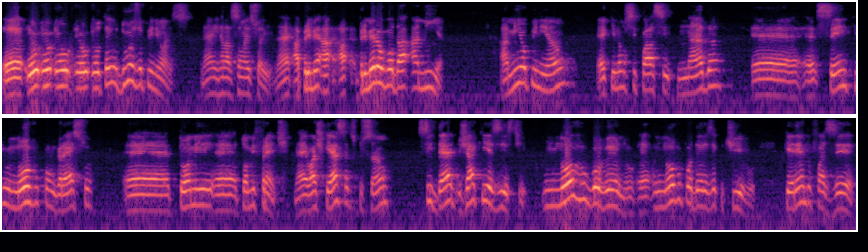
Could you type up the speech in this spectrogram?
É, eu, eu, eu, eu, tenho duas opiniões né, em relação a isso aí. Né? A primeira, a, a, primeiro eu vou dar a minha. A minha opinião é que não se passe nada é, é, sem que o novo Congresso é, tome, é, tome frente. Né? Eu acho que essa discussão se deve, já que existe um novo governo, é, um novo poder executivo querendo fazer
